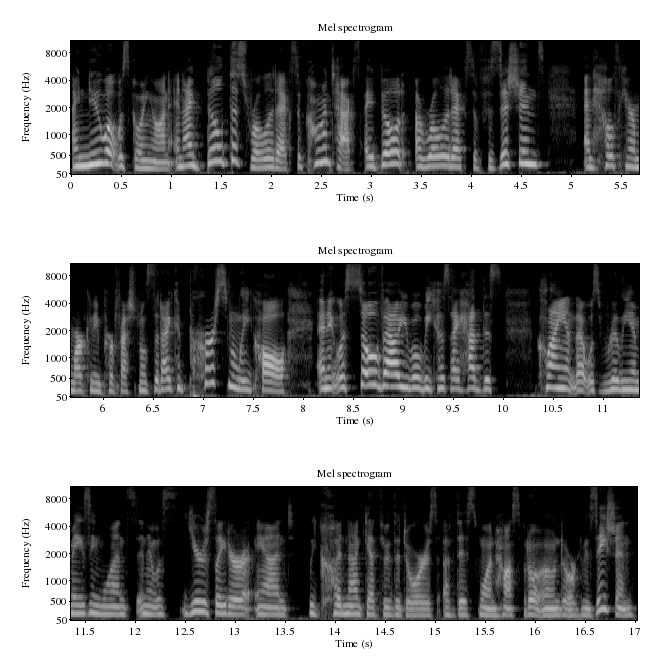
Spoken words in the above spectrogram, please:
I knew what was going on, and I built this Rolodex of contacts. I built a Rolodex of physicians and healthcare marketing professionals that I could personally call. And it was so valuable because I had this client that was really amazing once, and it was years later, and we could not get through the doors of this one hospital owned organization.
